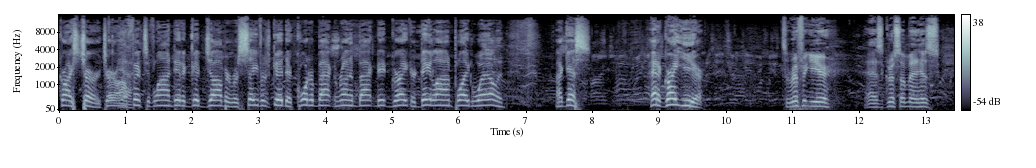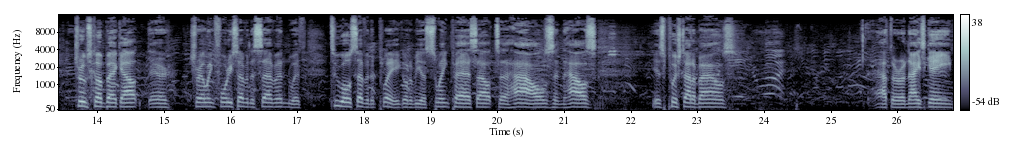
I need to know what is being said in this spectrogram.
Christ Church. Their Yeah. offensive line did a good job. Their receivers good. Their quarterback and running back did great. Their D line played well, and I guess had a great year. Terrific year as Grissom and his troops come back out. They're trailing 47 to 7 with 207 to play. Going to be a swing pass out to Howes, and Howes is pushed out of bounds after a nice gain.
